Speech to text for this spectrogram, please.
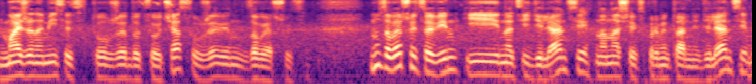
майже на місяць, то вже до цього часу вже він завершується. Ну, завершується він і на цій ділянці, на нашій експериментальній ділянці,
